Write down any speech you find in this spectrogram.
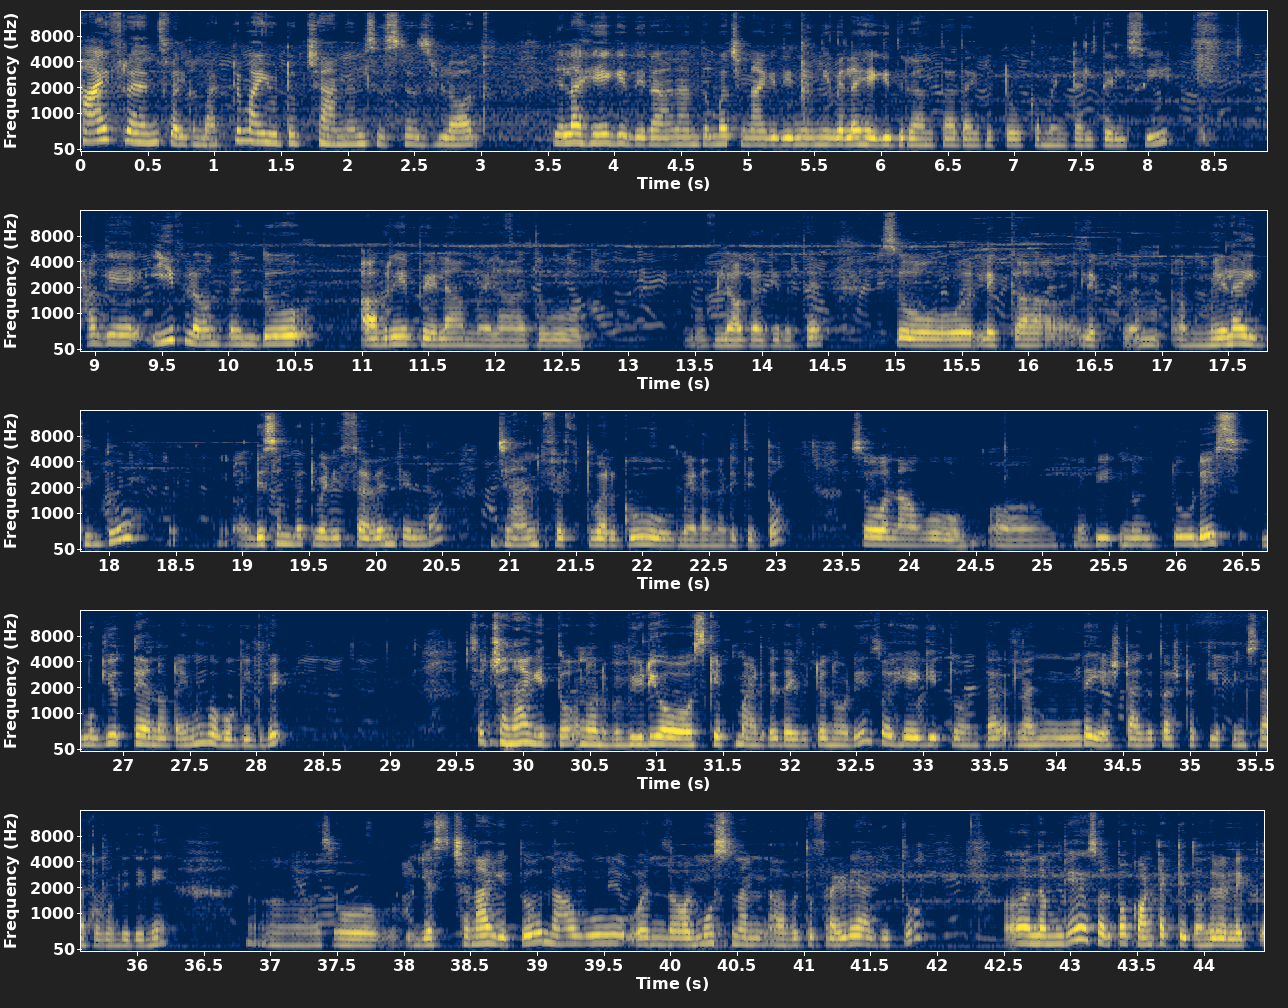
Hi friends welcome back to my YouTube channel sisters vlog ಎಲ್ಲ ಹೇಗಿದ್ದೀರಾ? ನಾನು ತುಂಬ ಚೆನ್ನಾಗಿದ್ದೀನಿ. ನೀವೆಲ್ಲ ಹೇಗಿದ್ದೀರಾ ಅಂತ ದಯವಿಟ್ಟು ಕಮೆಂಟಲ್ಲಿ ತಿಳಿಸಿ. ಹಾಗೆ ಈ ವ್ಲಾಗ್ ಬಂದು ಅವರೇ ಬೇಳ ಮೇಳ ಅದು ವ್ಲಾಗ್ ಆಗಿರುತ್ತೆ. ಸೊ ಲೈಕ್ ಲೈಕ್ ಮೇಳ ಇದ್ದಿದ್ದು ಡಿಸೆಂಬರ್ ಟ್ವೆಂಟಿ ಸೆವೆಂತಿಂದ ಜಾನ್ ಫಿಫ್ತ್ವರೆಗೂ ಮೇಳ ನಡೀತಿತ್ತು. ಸೊ ನಾವು ಮೇ ಬಿ ಇನ್ನೊಂದು ಟೂ ಡೇಸ್ ಮುಗಿಯುತ್ತೆ ಅನ್ನೋ ಟೈಮಿಗೆ ಹೋಗಿದ್ವಿ. ಸೊ ಚೆನ್ನಾಗಿತ್ತು. ನೋಡಿ ವಿಡಿಯೋ ಸ್ಕಿಪ್ ಮಾಡಿದೆ, ದಯವಿಟ್ಟು ನೋಡಿ. ಸೊ ಹೇಗಿತ್ತು ಅಂತ ನನ್ನಿಂದ ಎಷ್ಟಾಗುತ್ತೋ ಅಷ್ಟು ಕ್ಲಿಪ್ಪಿಂಗ್ಸ್ನ ತೊಗೊಂಡಿದ್ದೀನಿ. ಸೊ ಎಷ್ಟು ಚೆನ್ನಾಗಿತ್ತು. ನಾವು ಒಂದು ಆಲ್ಮೋಸ್ಟ್ ನನ್ನ ಅವತ್ತು ಫ್ರೈಡೇ ಆಗಿತ್ತು. ನಮಗೆ ಸ್ವಲ್ಪ ಕಾಂಟ್ಯಾಕ್ಟ್ ಇತ್ತು. ಅಂದರೆ ಲೈಕ್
